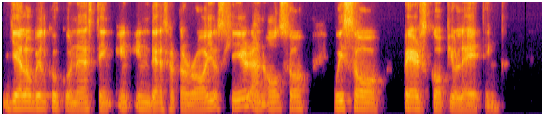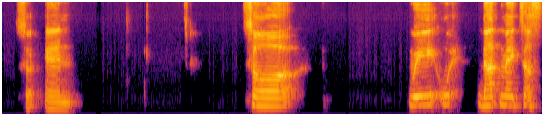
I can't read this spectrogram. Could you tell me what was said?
yellow-billed cuckoo nesting in, in desert arroyos here, and also we saw pairs copulating. So, and so we, we, that makes us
